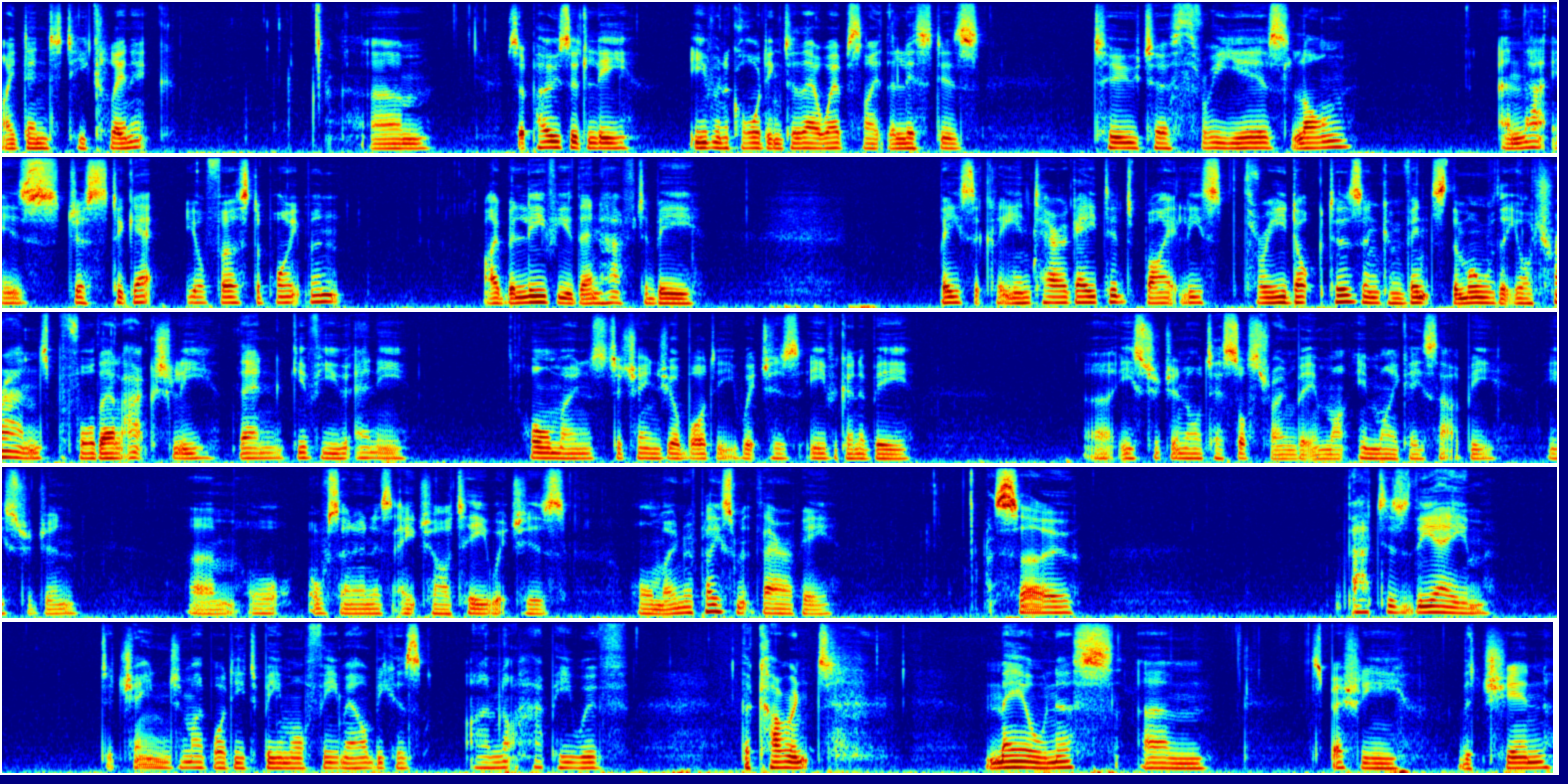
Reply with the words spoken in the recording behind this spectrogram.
identity clinic. Um, supposedly, even according to their website, the list is two to three years long, and that is just to get your first appointment. I believe you then have to be basically interrogated by at least three doctors and convince them all that you're trans before they'll actually then give you any hormones to change your body, which is either going to be uh, estrogen or testosterone, but in my in my case that would be estrogen, um, or also known as HRT, which is hormone replacement therapy. So that is the aim to change my body to be more female because I'm not happy with the current maleness. Um, especially the chin.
